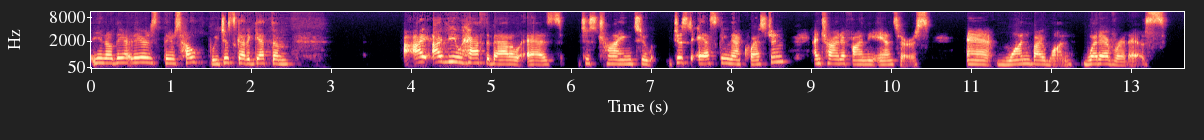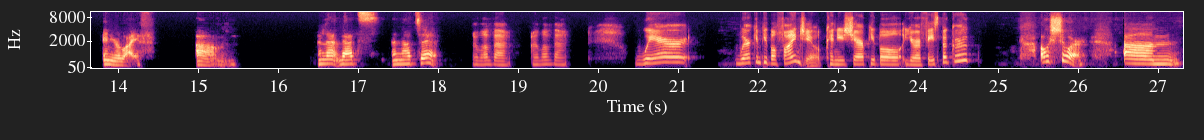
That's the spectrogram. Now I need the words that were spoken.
you know there there's there's hope. We just got to get them. I, I view half the battle as just trying to just asking that question and trying to find the answers and one by one, whatever it is in your life. Um, and that that's and that's it. I love that. I love that. Where where can people find you? Can you share people your Facebook group? Oh, sure. Um,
